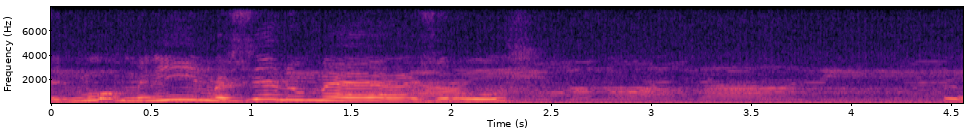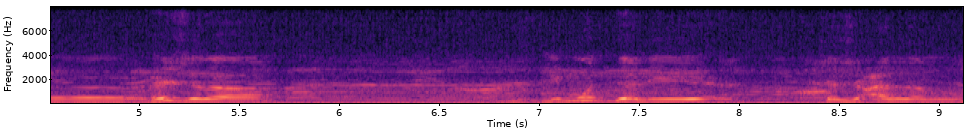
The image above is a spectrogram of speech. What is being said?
المؤمنين ما زالوا ما هاجروش هجرة لمدة لتجعلهم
